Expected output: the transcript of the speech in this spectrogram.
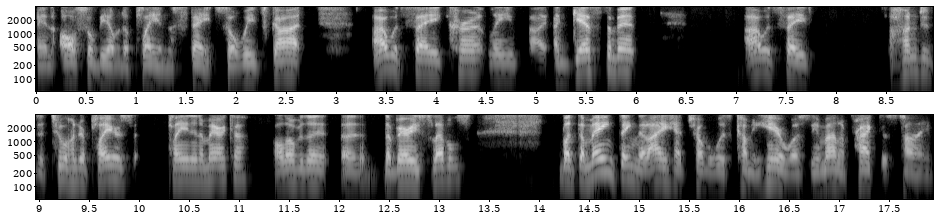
and also be able to play in the States. So we've got, I would say, currently a, a guesstimate, I would say 100 to 200 players playing in America all over the, uh, the various levels. But the main thing that I had trouble with coming here was the amount of practice time.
